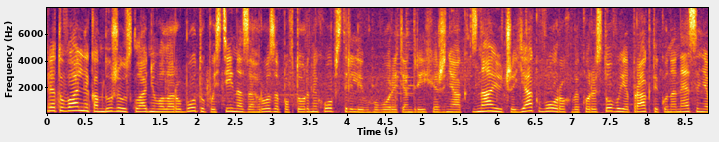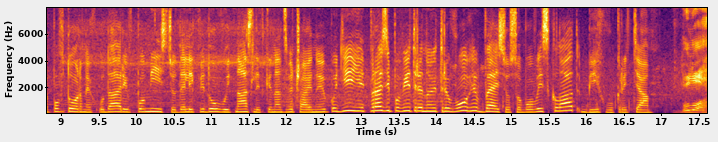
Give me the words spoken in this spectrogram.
Рятувальникам дуже ускладнювала роботу постійна загроза повторних обстрілів, говорить Андрій Хежняк. Знаючи, як ворог використовує практику нанесення повторних ударів по місцю, де ліквідовують наслідки надзвичайної події, в разі повітряної тривоги весь особовий склад біг в укриття. Було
